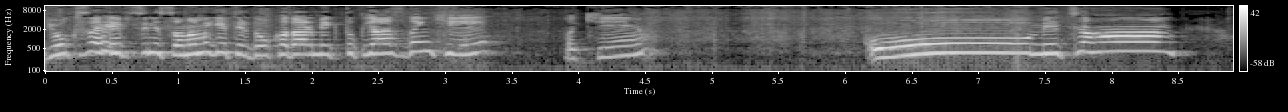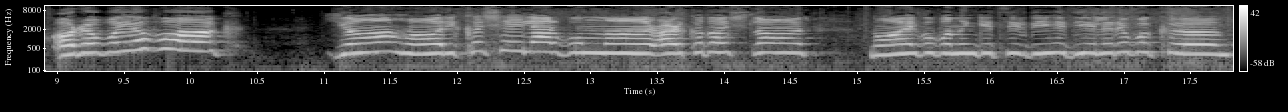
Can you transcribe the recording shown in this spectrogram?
Yoksa hepsini sana mı getirdi? O kadar mektup yazdın ki. Bakayım. Oo Metehan. Arabaya bak. Ya harika şeyler bunlar arkadaşlar. Noel Baba'nın getirdiği hediyelere bakın.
